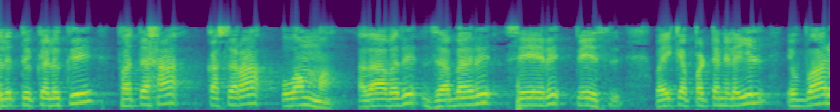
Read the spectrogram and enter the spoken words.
எழுத்துக்களுக்கு ஃபதஹா கசரா உவம்மா அதாவது ஜபரு சேரு பேசு வைக்கப்பட்ட நிலையில் எவ்வாறு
